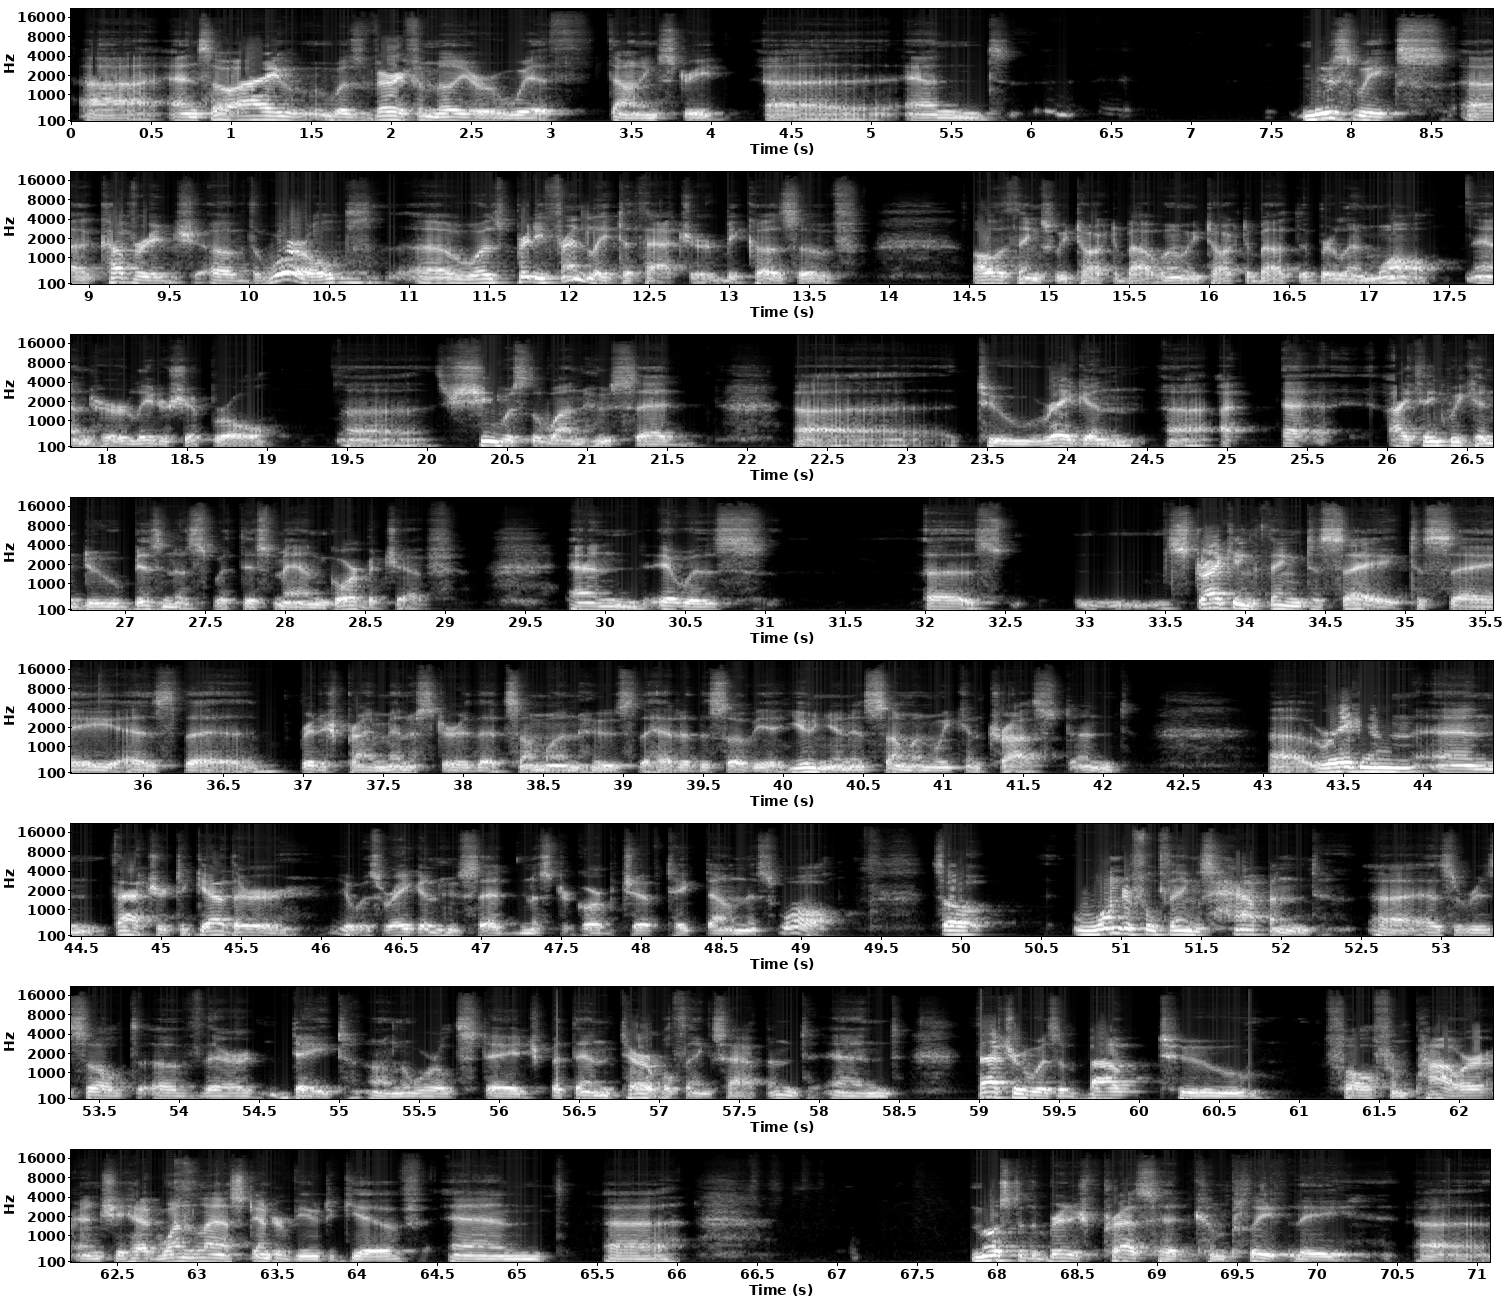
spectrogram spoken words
Uh, and so I was very familiar with Downing Street uh, and Newsweek's uh, coverage of the world uh, was pretty friendly to Thatcher because of all the things we talked about when we talked about the Berlin Wall and her leadership role. Uh, she was the one who said uh, to Reagan, uh, I, think we can do business with this man, Gorbachev. And it was a striking thing to say to say as the british prime minister that someone who's the head of the soviet union is someone we can trust and uh, reagan and thatcher together it was reagan who said mr gorbachev take down this wall so wonderful things happened uh, as a result of their date on the world stage but then terrible things happened and thatcher was about to fall from power, and she had one last interview to give, and uh, most of the British press had completely uh,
